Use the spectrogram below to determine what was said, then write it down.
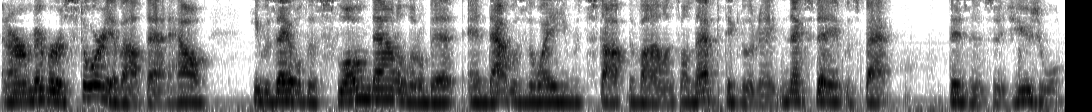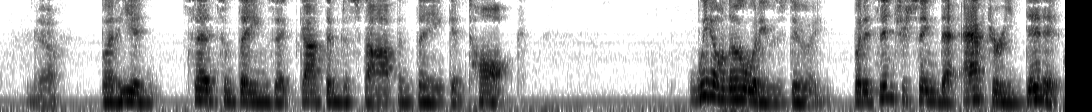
And I remember a story about that, how he was able to slow them down a little bit, and that was the way he would stop the violence on that particular day. Next day, it was back business as usual yeah. but he had said some things that got them to stop and think and talk. We don't know what he was doing, but it's interesting that after he did it,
